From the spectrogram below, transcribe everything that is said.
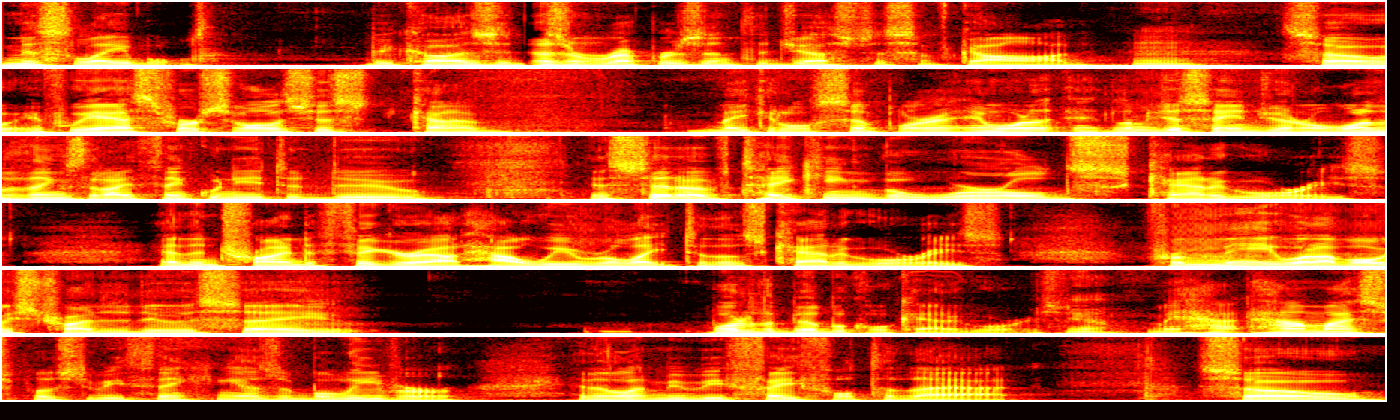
mislabeled because it doesn't represent the justice of God. So if we ask, first of all, let's just kind of make it a little simpler. And one, let me just say in general, one of the things that I think we need to do, instead of taking the world's categories and then trying to figure out how we relate to those categories, for me, what I've always tried to do is say, what are the biblical categories? Yeah. I mean, how, how am I supposed to be thinking as a believer? And then let me be faithful to that. So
